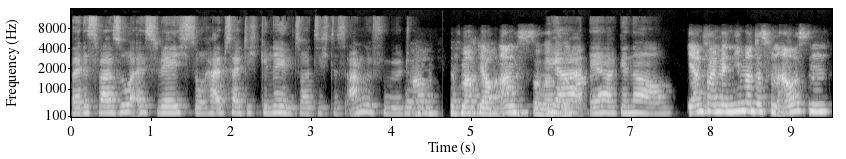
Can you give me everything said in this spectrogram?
Weil das war so, als wäre ich so halbseitig gelähmt, so hat sich das angefühlt. Wow. Das macht ja auch Angst, sowas. Ja, oder? ja, genau. Ja, und vor allem, wenn niemand das von außen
